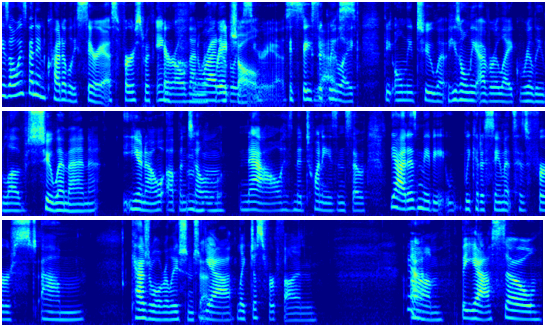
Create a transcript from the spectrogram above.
He's always been incredibly serious. First with Carol, then with Rachel. serious, It's basically yes. like the only two. wo- He's only ever like really loved two women. You know, up until Mm-hmm. now, his mid twenties, and so yeah, it is. Maybe we could assume it's his first um, casual relationship. Yeah, like just for fun. Yeah. Um, but yeah, so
